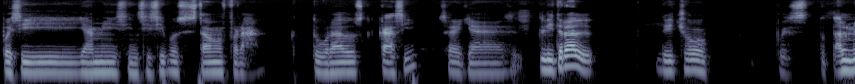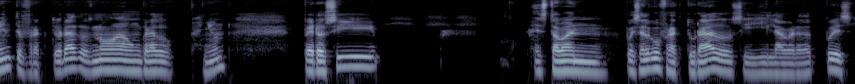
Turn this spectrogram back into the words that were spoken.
pues sí, ya mis incisivos estaban fracturados casi, o sea, ya literal, de hecho, pues totalmente fracturados, no a un grado cañón, pero sí estaban pues algo fracturados y la verdad pues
